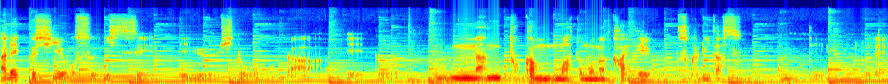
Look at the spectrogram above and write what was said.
アレクシオス一世っていう人が、えーと、なんとかまともな貨幣を作り出すっていうことで、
